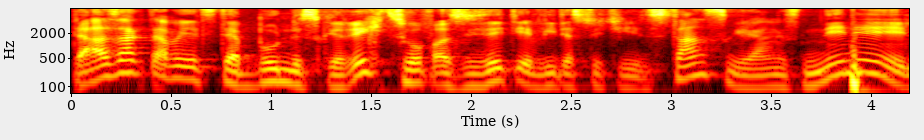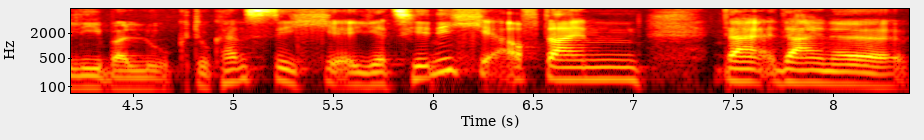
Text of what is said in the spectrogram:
Da sagt aber jetzt der Bundesgerichtshof, also seht ihr, wie das durch die Instanzen gegangen ist, nee, nee, lieber Luke, du kannst dich äh, jetzt hier nicht auf dein, de, deine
